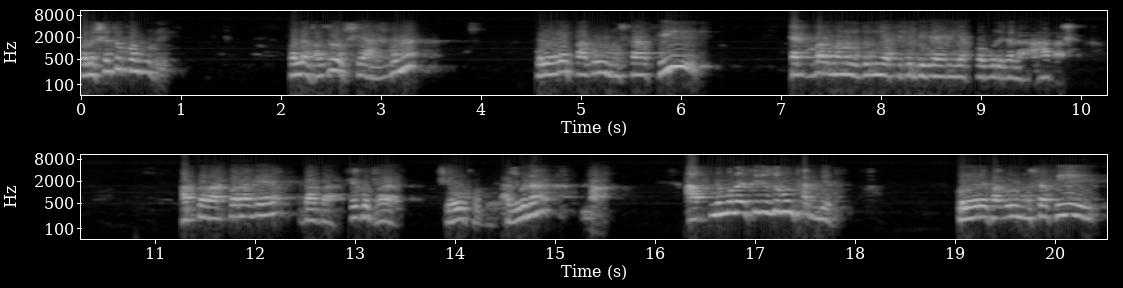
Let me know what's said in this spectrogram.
বলে, সে তো কবরে। বলে, হজর, সে আসবে না? ওরে পাগল মুসাফির, একবার মানুষ দুনিয়া থেকে বিদায় নিয়ে কবরে গেলে আর আসে না। আপনার আব্বার আগে, দাদা, সে কোথায়? সেও থাকবে আসবে না? না। আপনি মনে হয় সিরিজ এবং থাকবেন কোলরে মুসাফির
